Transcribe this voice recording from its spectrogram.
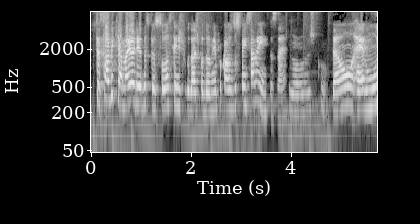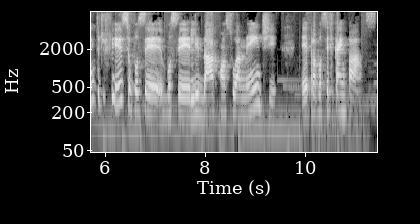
Você sabe que a maioria das pessoas tem dificuldade para dormir por causa dos pensamentos, né? Lógico. Então é muito difícil você você lidar com a sua mente é, para você ficar em paz.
